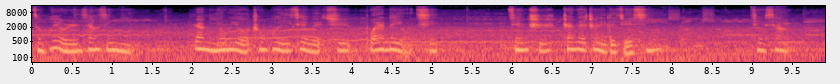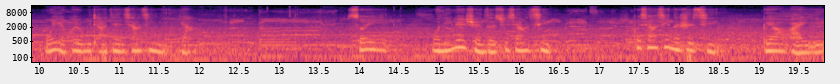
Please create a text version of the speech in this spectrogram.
总会有人相信你，让你拥有冲破一切委屈不安的勇气。坚持站在这里的决心，就像我也会无条件相信你一样。所以，我宁愿选择去相信。不相信的事情，不要怀疑。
